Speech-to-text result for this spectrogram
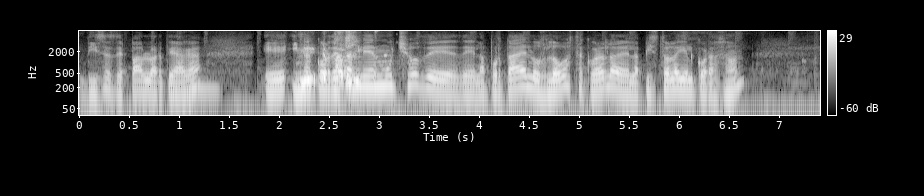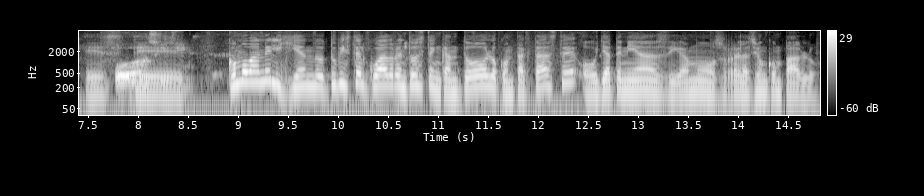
dices, de Pablo Arteaga. Eh, y me acordé también mucho de, de la portada de Los Lobos, ¿te acuerdas la de la pistola y el corazón? Este, Oh, sí, sí. ¿Cómo van eligiendo? ¿Tú viste el cuadro, entonces te encantó, lo contactaste o ya tenías, digamos, relación con Pablo?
